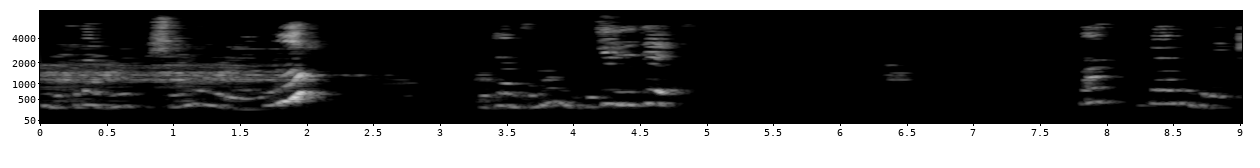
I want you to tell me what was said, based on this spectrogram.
Bu kadar büyük bir şey mi olur ya? Bu? Hocam tamam mı? Gelecek. Lan geldi direkt.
